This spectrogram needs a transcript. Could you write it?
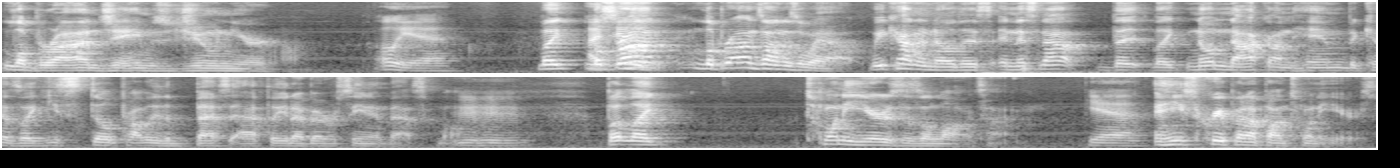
LeBron James Jr. oh yeah, Like LeBron, LeBron's on his way out. We kind of know this, and it's not that like no knock on him because like he's still probably the best athlete I've ever seen in basketball. hmm But like, twenty years is a long time, yeah, and he's creeping up on twenty years.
